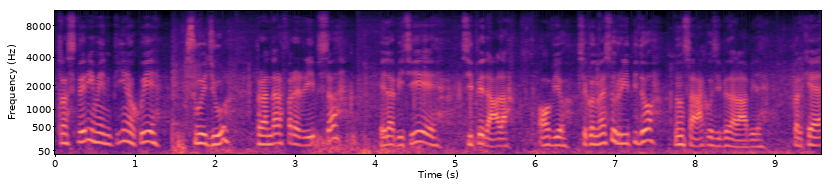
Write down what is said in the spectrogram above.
Trasferimentino qui su e giù per andare a fare il rips e la bici si pedala. Ovvio, secondo me sul ripido non sarà così pedalabile perché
